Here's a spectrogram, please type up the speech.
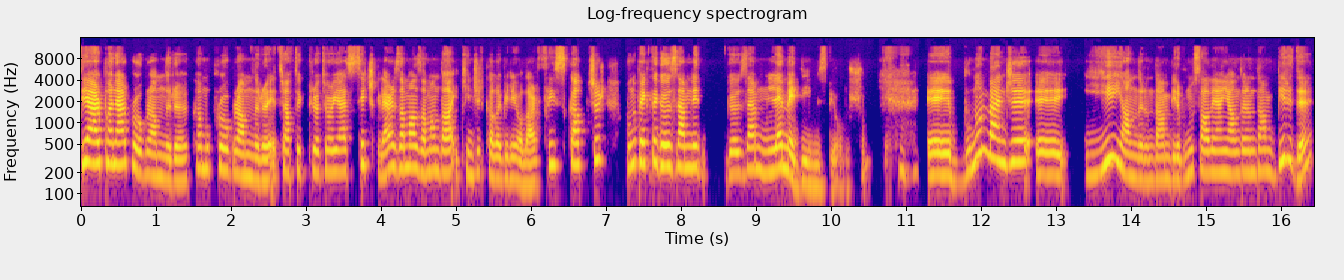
Diğer panel programları, kamu programları, etraftaki küratöryel seçkiler zaman zaman daha ikincil kalabiliyorlar. Free Sculpture bunu pek de gözlemle, gözlemlemediğimiz bir oluşum. Ee, bunun bence e, iyi yanlarından biri, bunu sağlayan yanlarından biri de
